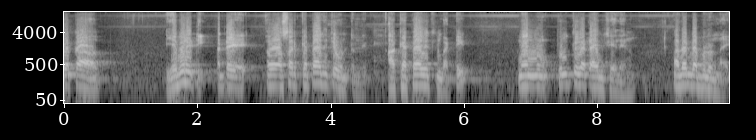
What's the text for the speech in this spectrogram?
యొక్క ఎబిలిటీ అంటే ఒకసారి కెపాసిటీ ఉంటుంది. ఆ కెపాసిటీని బట్టి నేను పూర్తిగా టైం చేయలేను. అదే డబ్బులు ఉన్నాయి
